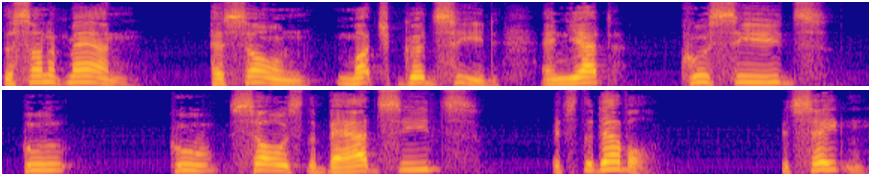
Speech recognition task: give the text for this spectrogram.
The Son of Man has sown much good seed, and yet whose seeds, who, who sows the bad seeds? It's the devil, it's Satan.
